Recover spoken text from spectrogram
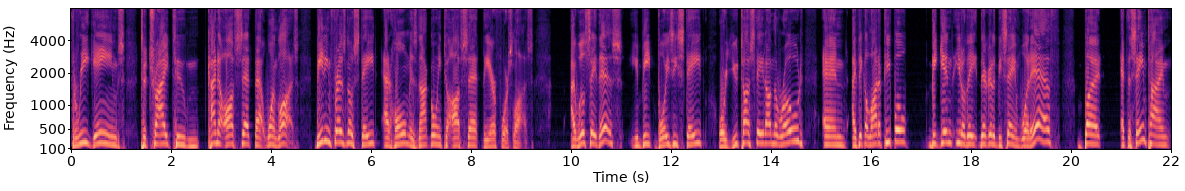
three games to try to kind of offset that one loss beating Fresno State at home is not going to offset the Air Force loss I will say this you beat Boise State or Utah State on the road, and I think a lot of people begin, you know, they, they're going to be saying, what if? But at the same time,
